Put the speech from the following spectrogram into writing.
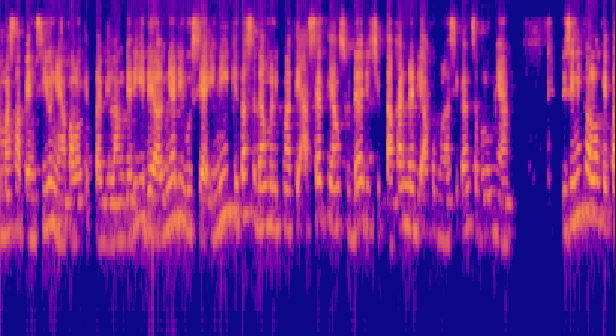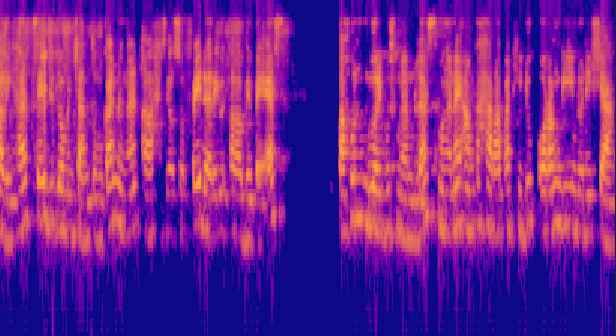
masa pensiun ya kalau kita bilang. Jadi idealnya di usia ini kita sedang menikmati aset yang sudah diciptakan dan diakumulasikan sebelumnya. Di sini kalau kita lihat, saya juga mencantumkan dengan uh, hasil survei dari eh, BPS tahun 2019 mengenai angka harapan hidup orang di Indonesia.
